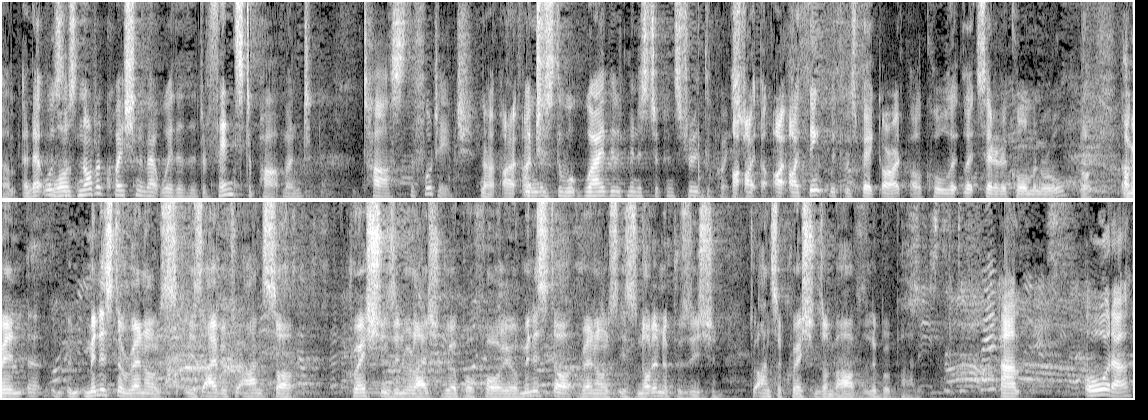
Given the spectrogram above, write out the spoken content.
Um, and that was, was not a question about whether the Defence Department tasked the footage, No, I which is the way the minister construed the question. I, I, I think, with respect, all right, I'll call let, let Senator Cormann rule. I mean, uh, Minister Reynolds is able to answer questions in relation to her portfolio. Minister Reynolds is not in a position to answer questions on behalf of the Liberal Party. Um, order.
